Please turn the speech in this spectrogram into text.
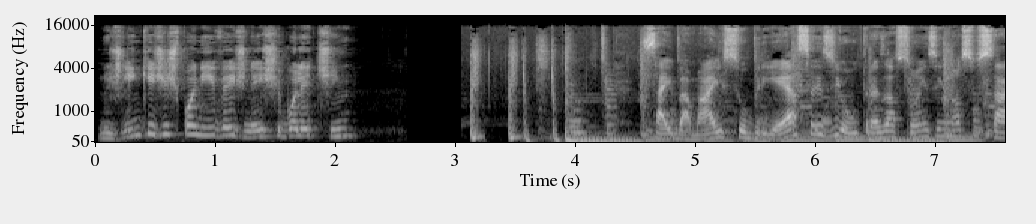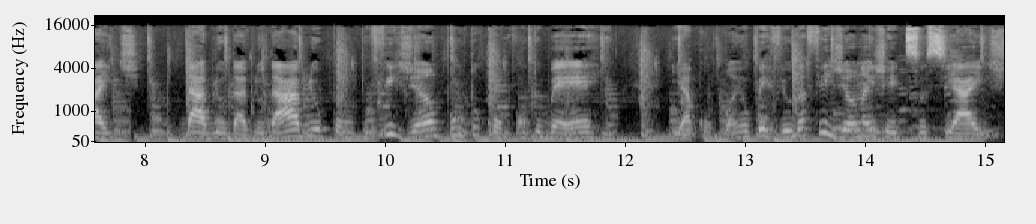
nos links disponíveis neste boletim. Saiba mais sobre essas e outras ações em nosso site www.firjan.com.br e acompanhe o perfil da Firjan nas redes sociais.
